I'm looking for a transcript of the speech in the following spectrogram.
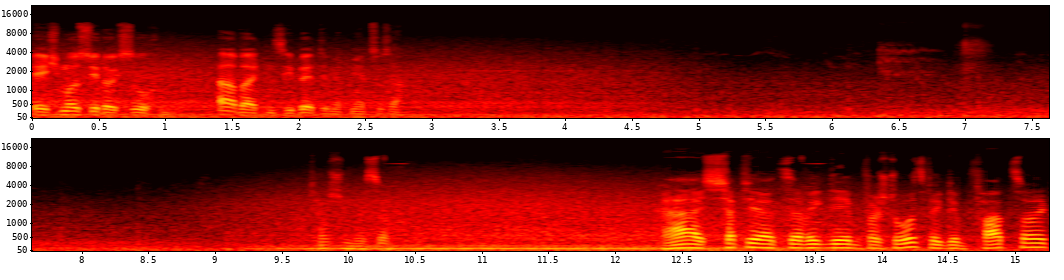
Ich muss Sie durchsuchen. Arbeiten Sie bitte mit mir zusammen. Taschenmesser. Ja, ich habe jetzt ja wegen dem Verstoß, wegen dem Fahrzeug.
